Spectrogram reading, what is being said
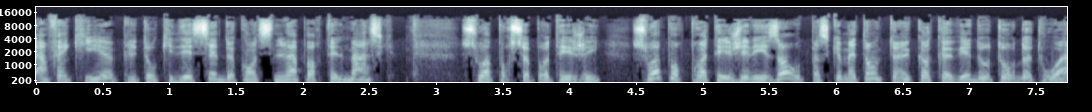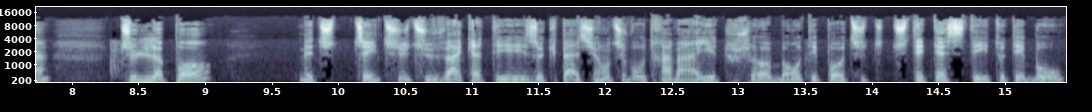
enfin, qui euh, plutôt qui décident de continuer à porter le masque, soit pour se protéger, soit pour protéger les autres. Parce que mettons que tu as un cas COVID autour de toi, tu l'as pas, mais tu sais, tu vas à tes occupations, tu vas au travail et tout ça. Bon, t'es pas, tu t'es testé, tout est beau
